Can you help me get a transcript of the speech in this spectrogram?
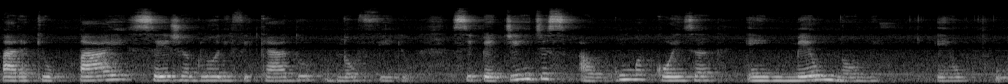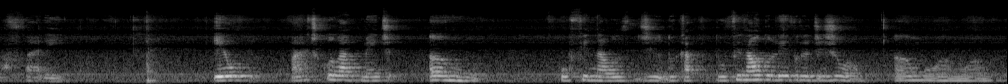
para que o Pai seja glorificado no Filho. Se pedirdes alguma coisa em meu nome, eu o farei. Eu particularmente amo o final, de, do, do final do livro de João Amo, amo, amo.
